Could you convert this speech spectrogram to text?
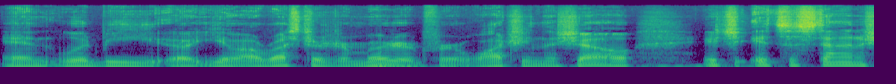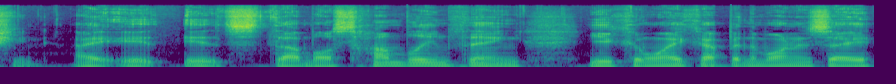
and would be uh, you know arrested or murdered for watching the show. It's it's astonishing. I, it, it's the most humbling thing. You can wake up in the morning and say,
